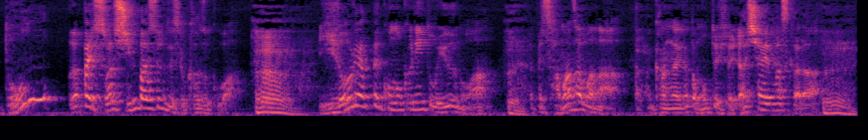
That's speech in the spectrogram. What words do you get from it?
どうやっぱりそれは心配するんですよ家族は、うん、いろいろやっぱりこの国というのは、うん、やっぱりさまざまな考え方を持ってる人いらっしゃいますから、うん、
